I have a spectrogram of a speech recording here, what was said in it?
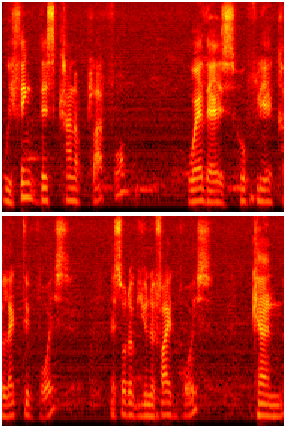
We think this kind of platform, where there is hopefully a collective voice, a sort of unified voice, can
